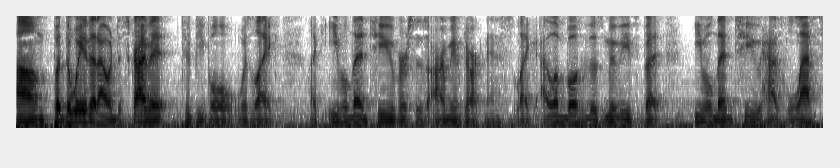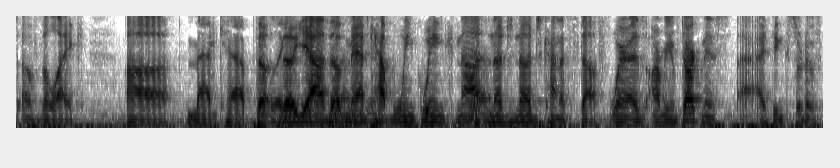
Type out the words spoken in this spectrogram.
Um, but the way that I would describe it to people was like like Evil Dead 2 versus Army of Darkness. Like I love both of those movies, but Evil Dead 2 has less of the like uh, Madcap. the, like, the yeah the uh, madcap wink wink nod, Yeah. nudge nudge kind of stuff whereas army of darkness i I think sort of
